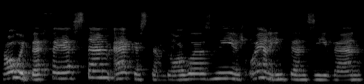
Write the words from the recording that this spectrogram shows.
ahogy befejeztem, elkezdtem dolgozni, és olyan intenzíven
